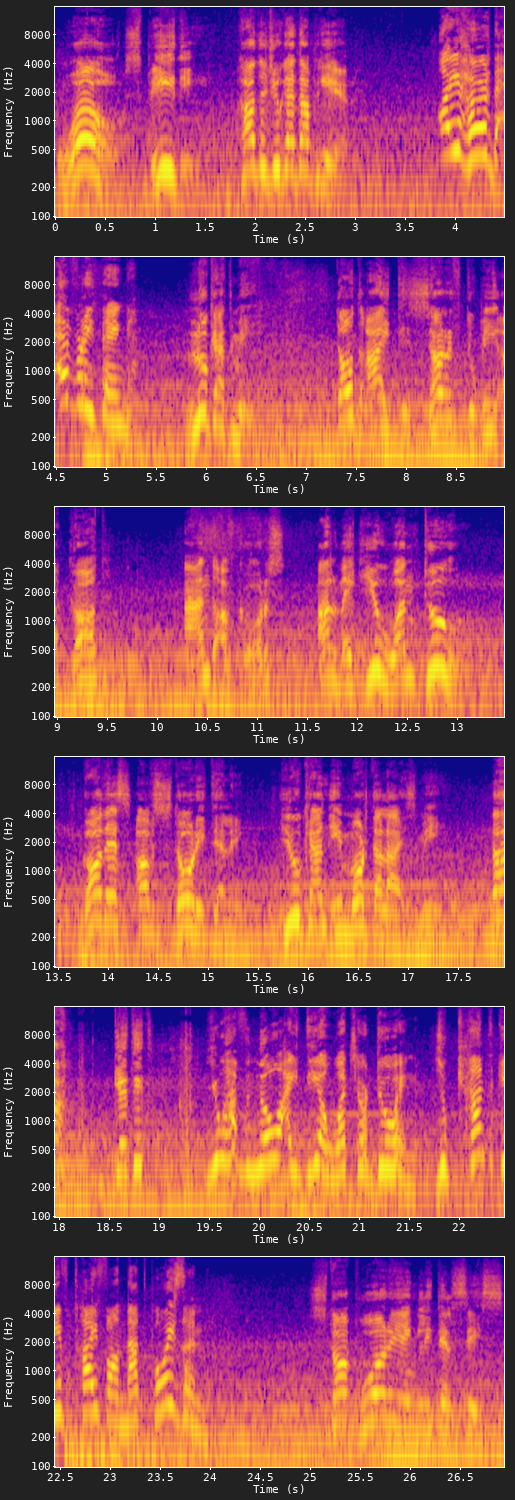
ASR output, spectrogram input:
Whoa, Speedy! How did you get up here? I heard everything! Look at me! Don't I deserve to be a god? And, of course, I'll make you one too! Goddess of storytelling, you can immortalize me. Ah, get it? You have no idea what you're doing! You can't give Typhon that poison! Stop worrying, little sis.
